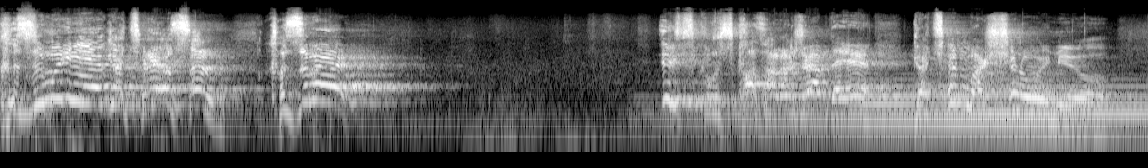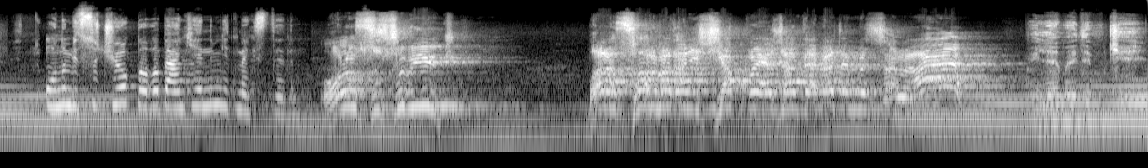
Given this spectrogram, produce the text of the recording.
Kızımı niye götürüyorsun? Kızımı! Üç kuruş kazanacağım diye götün başını oynuyor. Onun bir suçu yok baba. Ben kendim gitmek istedim. Onun suçu büyük. Bana sormadan iş yapmayacağım demedim mi sana ha? Bilemedim ki.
